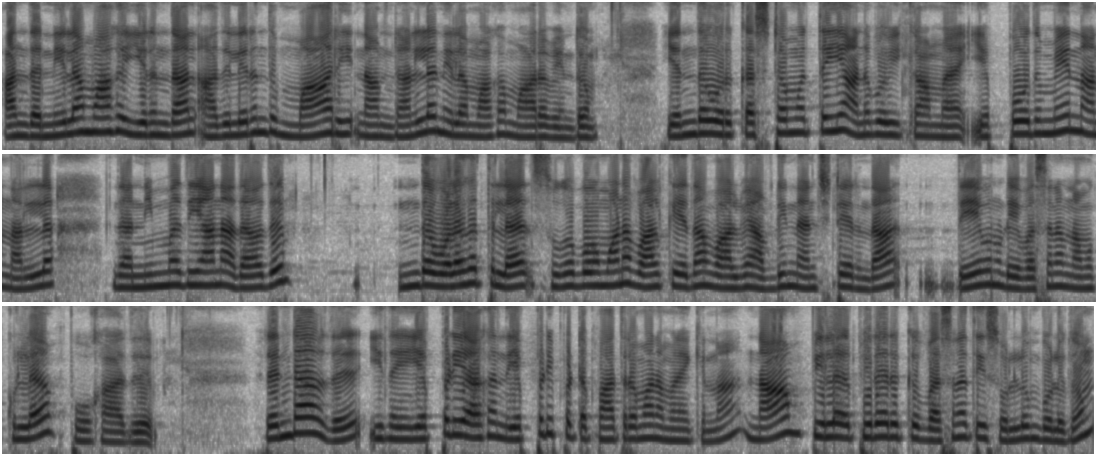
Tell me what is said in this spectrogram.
அந்த நிலமாக இருந்தால் அதிலிருந்து மாறி நாம் நல்ல நிலமாக மாற வேண்டும். எந்த ஒரு கஷ்டமத்தையும் அனுபவிக்காமல் எப்போதுமே நான் நல்ல இந்த நிம்மதியான அதாவது இந்த உலகத்தில் சுகபோகமான வாழ்க்கையை தான் வாழ்வேன் அப்படின்னு நினச்சிட்டே இருந்தால் தேவனுடைய வசனம் நமக்குள்ளே போகாது. ரெண்டாவது இதை எப்படியாக அந்த எப்படிப்பட்ட பாத்திரமாக நம்ம நினைக்கணும்னா நாம் பிற பிறருக்கு வசனத்தை சொல்லும் பொழுதும்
